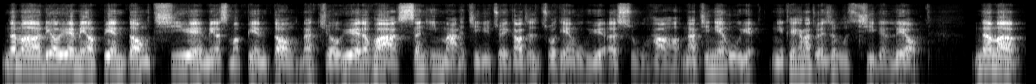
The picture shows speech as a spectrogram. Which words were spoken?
那么六月没有变动，七月也没有什么变动。那九月的话升一码的几率最高，这是昨天五月二十五号哈。那今天五月你可以看到昨天是五十七点六，那么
